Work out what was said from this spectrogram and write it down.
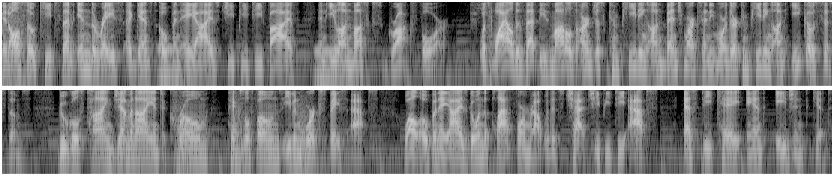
It also keeps them in the race against OpenAI's GPT-5 and Elon Musk's Grok 4. What's wild is that these models aren't just competing on benchmarks anymore, they're competing on ecosystems. Google's tying Gemini into Chrome, Pixel phones, even workspace apps while OpenAI is going the platform route with its ChatGPT apps, SDK, and Agent Kit.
